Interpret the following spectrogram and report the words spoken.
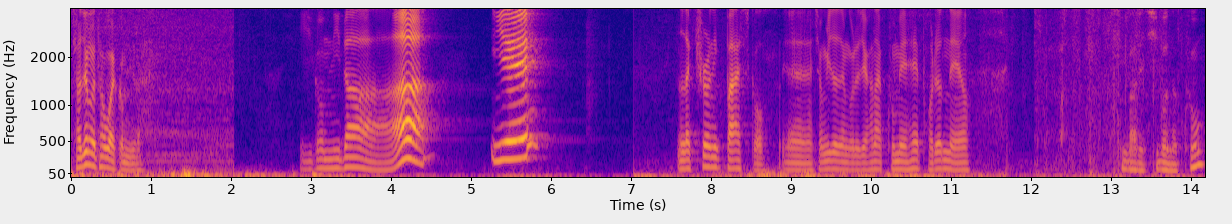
자전거 타고 갈 겁니다 이겁니다. 예. Electronic bicycle. 예, 전기 자전거를 제가 하나 구매해 버렸네요. 신발에 집어넣고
